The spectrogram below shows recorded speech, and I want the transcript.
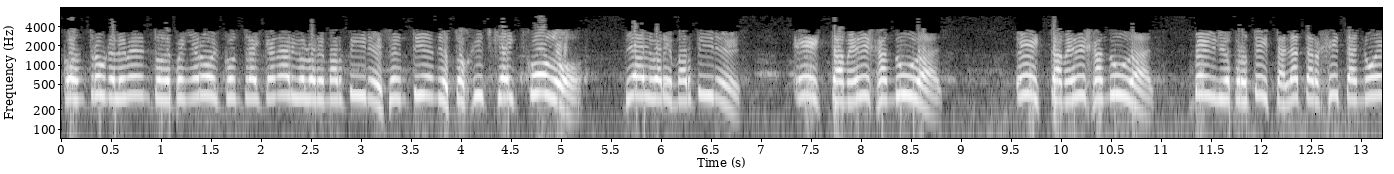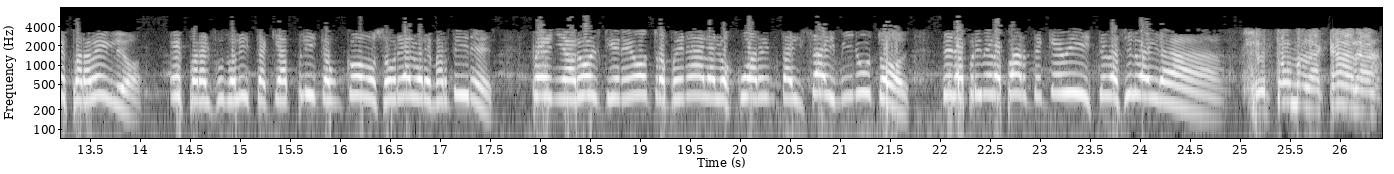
Contra un elemento de Peñarol. Contra el Canario Álvarez Martínez. ¿Se entiende Stojic que hay codo de Álvarez Martínez? Esta me dejan dudas. Esta me dejan dudas. Beglio protesta, la tarjeta no es para Beglio, es para el futbolista que aplica un codo sobre Álvarez Martínez. Peñarol tiene otro penal a los 46 minutos de la primera parte. ¿Qué viste, da Silveira? Se toma la cara,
